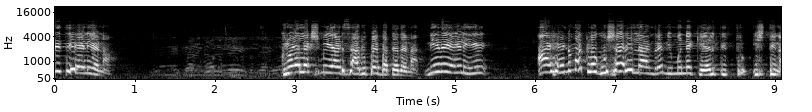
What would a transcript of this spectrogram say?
ರೀತಿ ಹೇಳಿ ಅಣ್ಣ? ಗೃಹಲಕ್ಷ್ಮಿ ಎರಡು ಸಾವಿರ ರೂಪಾಯಿ ಬತ್ತದಣ್ಣ ನೀವೇ ಹೇಳಿ, ಆ ಹೆಣ್ಮಕ್ಳಿಗೆ ಹುಷಾರಿಲ್ಲ ಅಂದ್ರೆ ನಿಮ್ಮನ್ನೇ ಕೇಳ್ತಿದ್ರು ಇಷ್ಟ ದಿನ.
